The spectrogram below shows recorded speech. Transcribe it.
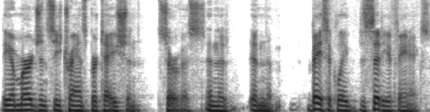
the emergency transportation service in the in the basically the city of Phoenix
